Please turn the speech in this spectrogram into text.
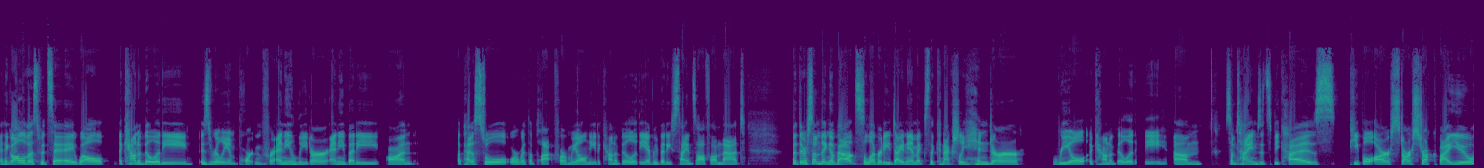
I think all of us would say, well, accountability is really important for any leader, anybody on a pedestal or with a platform. We all need accountability. Everybody signs off on that. But there's something about celebrity dynamics that can actually hinder real accountability. Um, sometimes it's because people are starstruck by you.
